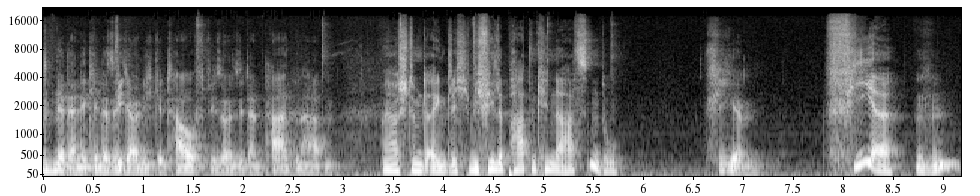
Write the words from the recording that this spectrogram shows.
Mhm. Ja, deine Kinder sind Wie- ja auch nicht getauft. Wie sollen sie dann Paten haben? Ja, stimmt eigentlich. Wie viele Patenkinder hast denn du? Vier. Vier. Mhm.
